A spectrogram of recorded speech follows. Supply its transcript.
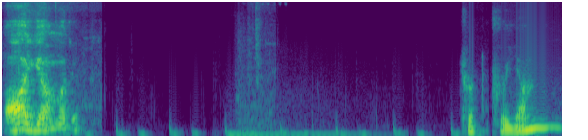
아 이게 안 맞아? 좋구연.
